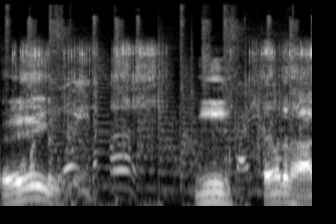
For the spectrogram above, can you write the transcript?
เอ้ย เฮ้ยบัตเตอร์นี่ไซส์ ใช้มาตรฐาน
